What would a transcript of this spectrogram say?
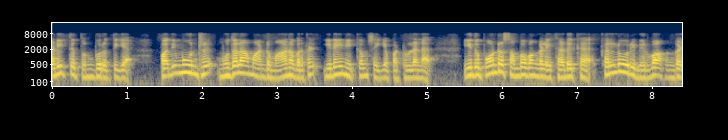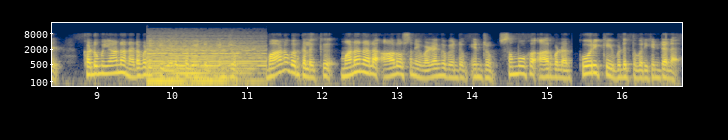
அடித்து துன்புறுத்திய பதிமூன்று முதலாம் ஆண்டு மாணவர்கள் இடைநீக்கம் செய்யப்பட்டுள்ளனர். இது போன்ற சம்பவங்களை தடுக்க கல்லூரி நிர்வாகங்கள் கடுமையான நடவடிக்கை எடுக்க வேண்டும் என்றும் மாணவர்களுக்கு மனநல ஆலோசனை வழங்க வேண்டும் என்றும் சமூக ஆர்வலர் கோரிக்கை விடுத்து வருகின்றனர்.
